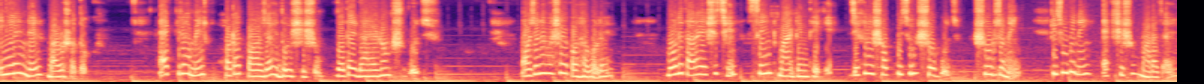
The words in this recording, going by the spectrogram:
ইংল্যান্ডের বারো শতক। এক গ্রামে হঠাৎ পাওয়া যায় দুই শিশু, যাদের গায়ের রং সবুজ। অজানা ভাষায় কথা বলে। বলে তারা এসেছে সেন্ট মার্টিন থেকে, যেখানে সবকিছু সবুজ, সূর্য নেই। কিছুদিনেই এক শিশু মারা যায়।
